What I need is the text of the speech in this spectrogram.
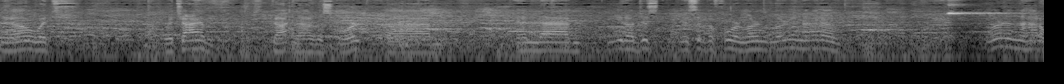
you know, which which I've gotten out of the sport, um, and um, you know, just like I said before, learn learning how to learning how to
